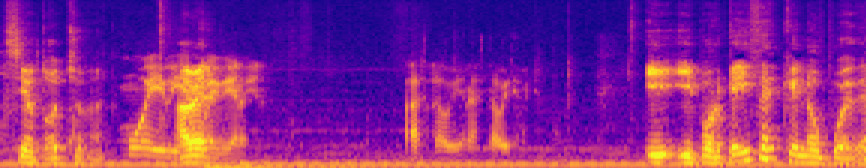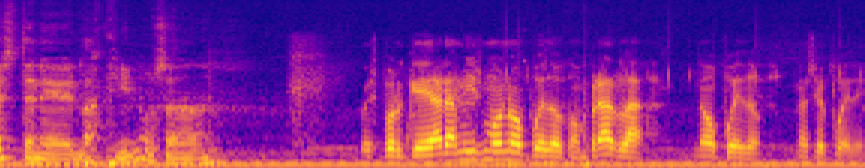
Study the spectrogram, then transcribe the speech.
Ha sido tocho, eh. muy bien, A ver. muy bien. Ha estado bien, ha estado bien. ¿Y, ¿Y por qué dices que no puedes tener la skin? O sea. Pues porque ahora mismo no puedo comprarla. No puedo, no se puede.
